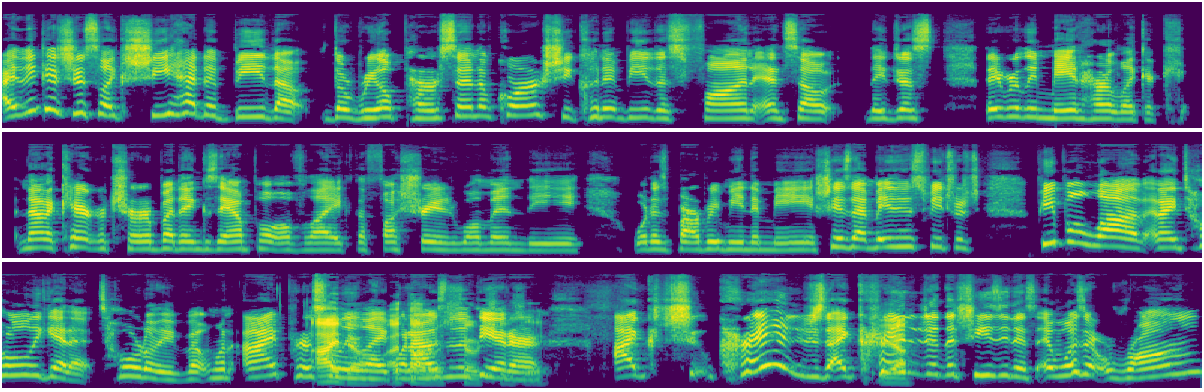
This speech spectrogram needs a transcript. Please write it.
I think it's just like she had to be the the real person. Of course, she couldn't be this fun, and so they just they really made her like a not a caricature, but an example of like the frustrated woman. The what does Barbie mean to me? She has that amazing speech which people love, and I totally get it, totally. But when I personally I like I when I was, was in the so theater. Cheesy. I cringed. I cringed yeah. at the cheesiness. It wasn't wrong.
